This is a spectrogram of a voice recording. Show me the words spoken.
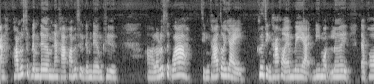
อะความรู้สึกเดิม ๆ นะคะ ความรู้สึกเดิม ๆ คือเอเรารู้สึกว่าสินค้าตัวใหญ่คือสินค้าของ MV อะดีหมดเลย แต่พอ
